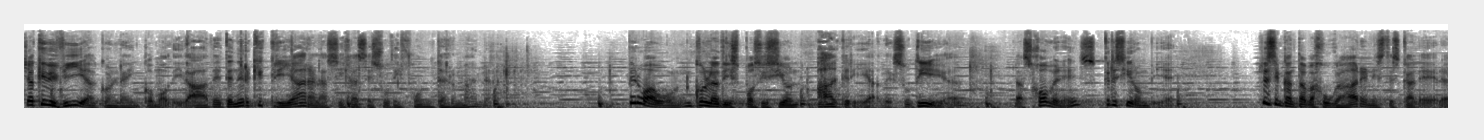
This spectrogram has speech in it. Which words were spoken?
ya que vivía con la incomodidad de tener que criar a las hijas de su difunta hermana. Pero aún con la disposición agria de su tía, las jóvenes crecieron bien. Les encantaba jugar en esta escalera,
